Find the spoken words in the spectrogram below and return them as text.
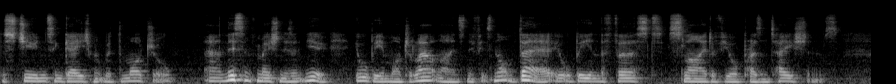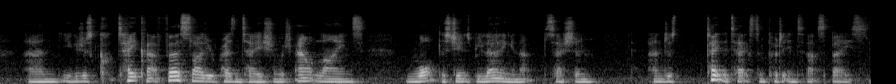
the student's engagement with the module. And this information isn't new. It will be in module outlines. And if it's not there, it will be in the first slide of your presentations. And you can just take that first slide of your presentation, which outlines what the students be learning in that session, and just take the text and put it into that space.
